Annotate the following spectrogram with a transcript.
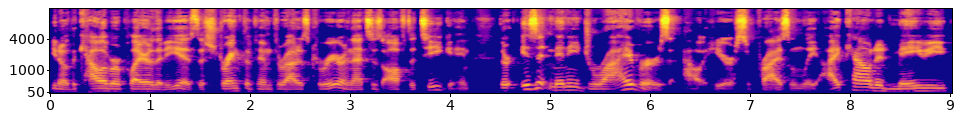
you know, the caliber player that he is, the strength of him throughout his career, and that's his off the tee game. There isn't many drivers out here, surprisingly. I counted maybe,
